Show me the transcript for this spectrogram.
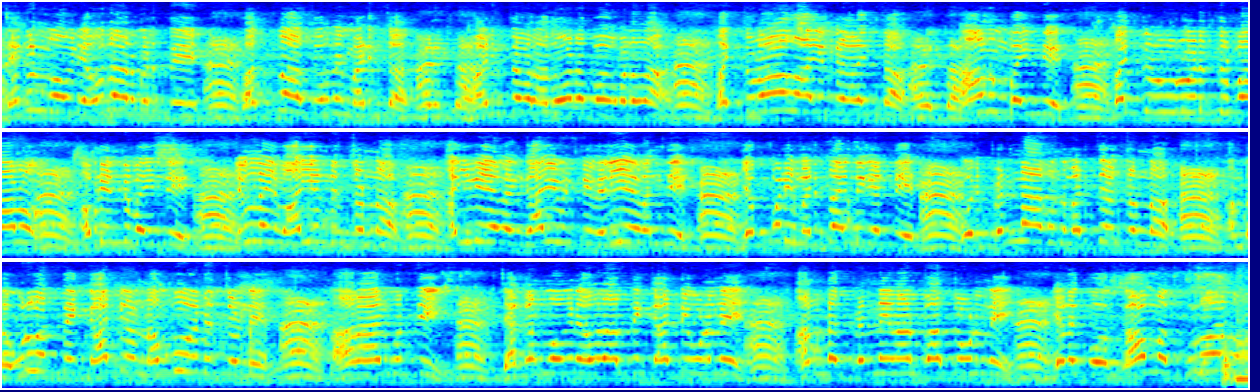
ஜெகன்மோகனி அவதாரம் எடுத்து. பத்மாசுரனை மடித்தார். மடித்தவர் அதோட போகப்படதா ஆ. மச்சுராவா என்று அழைத்தார். நானும் பயந்தேன் உருவெடுத்திருப்பானோ ஆ. அப்படி என்று பயந்தேன். இல்லை வாய் என்று சொன்னார் ஆ. ஐவியலங்காய் விட்டு வெளியே வந்தேன். எப்படி மடித்தா என்று கேட்டேன். ஒரு பெண்ணாக வந்து மடித்து சொன்னார். அந்த உருவத்தை காட்டி நான் நம்புவேன் என்று சொன்னேன். நாராயணமூர்த்தி. ஜெகன்மோகன் அவதாரத்தை காட்டிய உடனே. அந்த பெண்ணை நான் பார்த்த உடனே. எனக்கு காம குரோதம்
